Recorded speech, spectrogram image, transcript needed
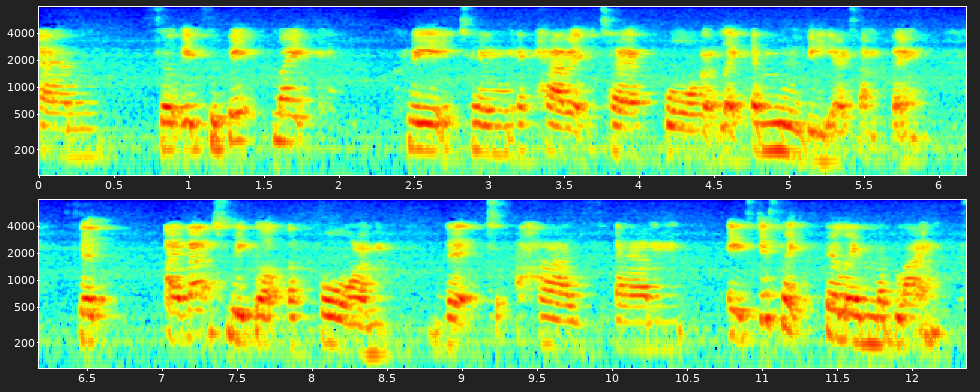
Um, so it's a bit like creating a character for like a movie or something. So I've actually got a form that has um, it's just like fill in the blanks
